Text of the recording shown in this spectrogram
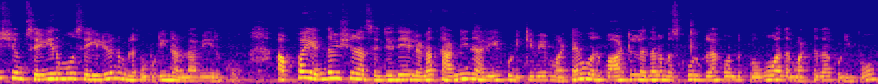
விஷயம் செய்கிறமோ செய்யலையோ நம்மளுக்கு முடி நல்லாவே இருக்கும். அப்போ எந்த விஷயம் நான் செஞ்சதே இல்லைன்னா தண்ணி நிறைய குடிக்கவே மாட்டேன். ஒரு பாட்டிலில் தான் நம்ம ஸ்கூலுக்குலாம் கொண்டு போவோம். அதை மட்டும் தான் குடிப்போம்.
